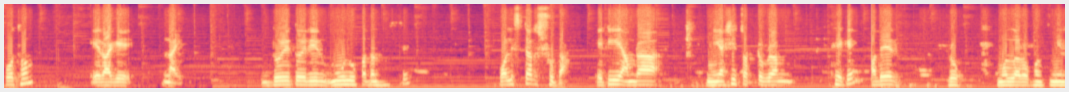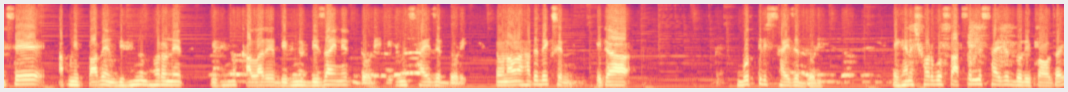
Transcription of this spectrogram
প্রথম, এর আগে নাই। দড়ি তৈরির মূল উপাদান হচ্ছে পলিস্টার সুতা। এটি আমরা নিয়ে আসি চট্টগ্রাম থেকে। আমাদের রো- মোল্লা রোপণ মিলসে আপনি পাবেন বিভিন্ন ধরনের, বিভিন্ন কালারের, বিভিন্ন ডিজাইনের দড়ি, বিভিন্ন সাইজের দড়ি। যেমন আমার হাতে দেখছেন, এটা বত্রিশ সাইজের দড়ি। এখানে সর্বোচ্চ আটচল্লিশ সাইজের দড়ি পাওয়া যায়,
